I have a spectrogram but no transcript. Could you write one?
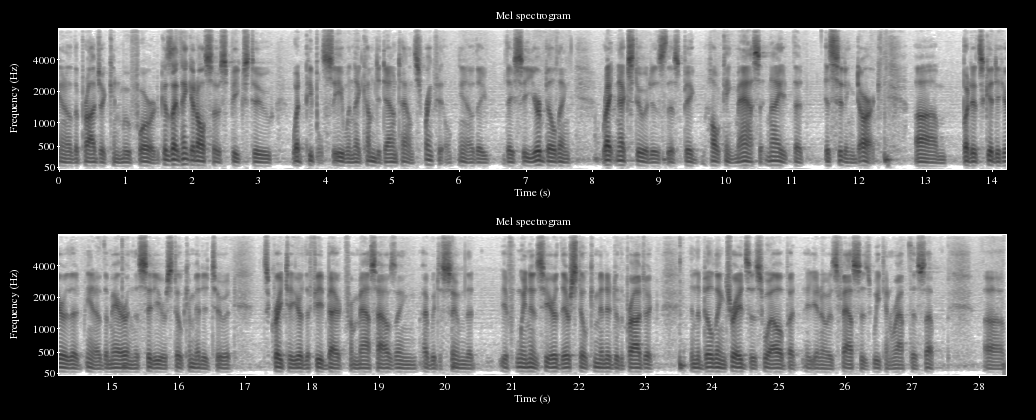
you know, the project can move forward. Because I think it also speaks to what people see when they come to downtown Springfield. You know, they, they see your building, right next to it is this big hulking mass at night that is sitting dark. Um, but it's good to hear that, you know, the mayor and the city are still committed to it. It's great to hear the feedback from Mass Housing. I would assume that if Winn is here, they're still committed to the project, and the building trades as well. But you know, as fast as we can wrap this up, uh,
